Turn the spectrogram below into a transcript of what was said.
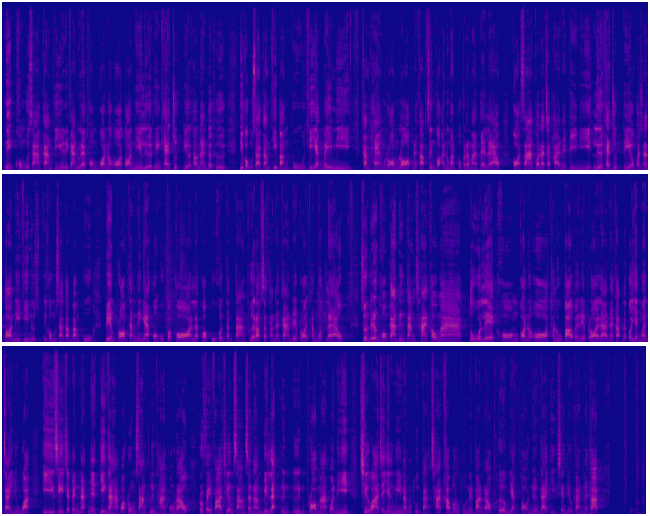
นิคมอุตสาหกรรมที่อยู่ในการดูแลของกนอตอนนี้เหลือเพียงแค่จุดเดียวเท่านั้นก็คือ นิคมอุตสาหกรรมที่บางปูที่ยังไม่มีกำแพงล้อมรอบนะครับซึ่งก็อนุมัติงบประมาณไปแล้ว ก่อสร้างก็น่าจะภายในปีนี้ เหลือแค่จุดเดียวเพราะฉะนั้นตอนนี้ที่นิคมอุตสาหกรรมบางปู เตรียมพร้อมทั้งในแง่ของอุปกรณ์ แล้วก็ผู้คนต่างๆ เพื่อรับสถานการณ์เรียบร้อยทั้งหมดแล้ว ส่วนเรื่องของการดึงต่างชาติเข้ามาตัวเลขของกนอทะลุเป้าไปเรียบร้อยแล้วนะครับแล้วก็ยังมั่นใจอยู่ว่า EEC จะเป็นแมกเนตยิ่งถ้าหากว่าโครงสร้างพื้นฐานของเรารถไฟฟ้าเชื่อม 3 สนามบินและอื่น ๆ พร้อมมากกว่านี้ เชื่อว่าจะยังมีนักลงทุนต่างชาติเข้ามาลงทุนในบ้านเราเพิ่มอย่างต่อเนื่องได้อีกเช่นเดียวกันนะครับ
